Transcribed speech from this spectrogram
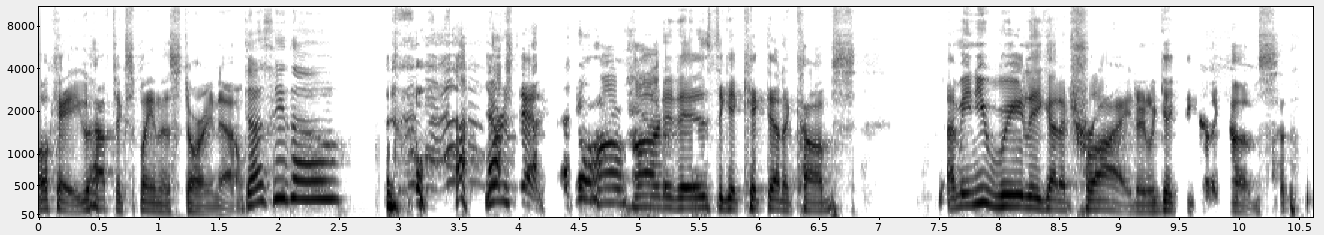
Okay, you have to explain this story now. does he though? You understand? you know how hard it is to get kicked out of Cubs? I mean, you really got to try to get kicked out of Cubs.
